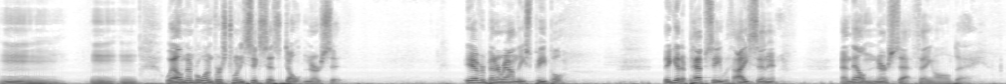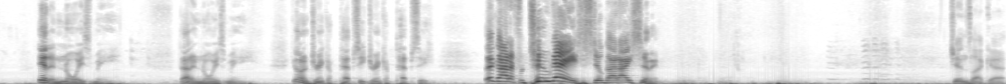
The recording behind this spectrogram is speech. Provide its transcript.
Mm, mm, mm. Well, number one, verse 26 says, don't nurse it. You ever been around these people? They get a Pepsi with ice in it, and they'll nurse that thing all day. It annoys me. That annoys me. You want to drink a Pepsi? Drink a Pepsi. They got it for two days and still got ice in it. Jen's like that.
